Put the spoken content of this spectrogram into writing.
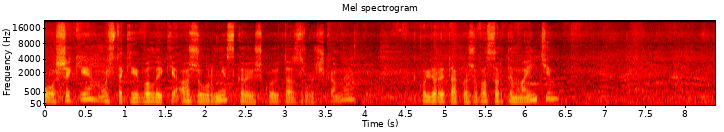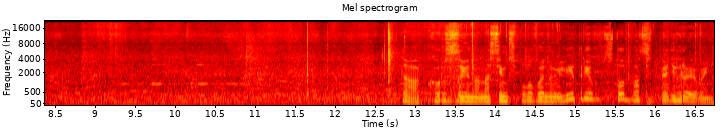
Кошики, ось такі великі, ажурні з кришкою та з ручками. Кольори також в асортименті. Так, корзина на 7,5 літрів 125 гривень.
